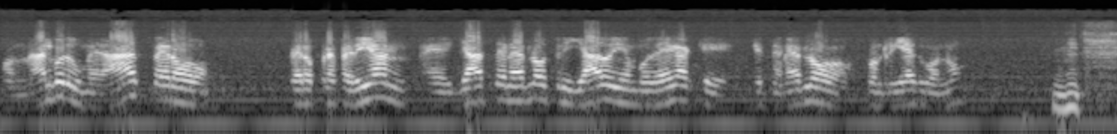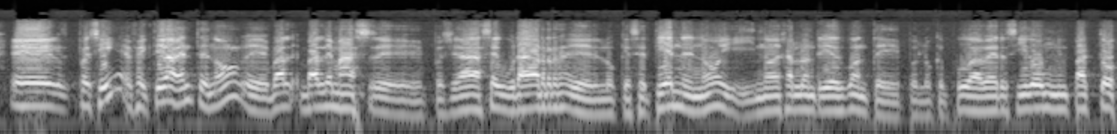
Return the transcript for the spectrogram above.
con algo de humedad, pero pero preferían eh, ya tenerlo trillado y en bodega que, que tenerlo con riesgo, ¿no? Eh, pues sí, efectivamente, ¿no? Eh, vale, vale, más, eh, pues ya asegurar lo que se tiene, ¿no? Y no dejarlo en riesgo ante, pues lo que pudo haber sido un impacto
